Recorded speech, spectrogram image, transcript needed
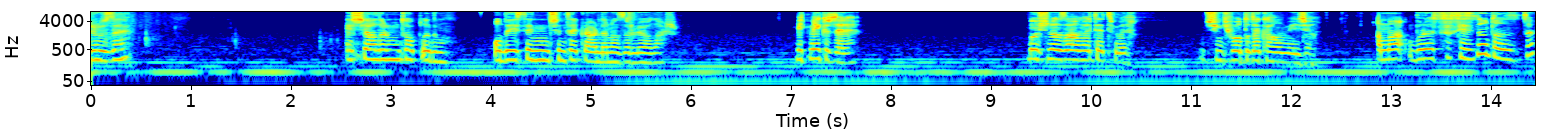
Firuze. Eşyalarımı topladım. Odayı senin için tekrardan hazırlıyorlar. Bitmek üzere. Boşuna zahmet etme. Çünkü odada kalmayacağım. Ama burası sizin odanızdı.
